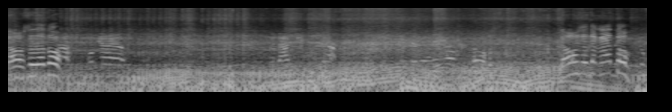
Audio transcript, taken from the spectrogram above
Lahos na to. Lahos na ka to.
